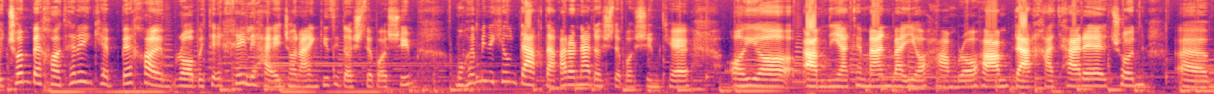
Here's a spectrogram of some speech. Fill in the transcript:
چون به خاطر اینکه بخوایم رابطه خیلی هیجان انگیزی داشته باشیم مهم اینه که اون دغدغه رو نداشته باشیم که آیا امنیت من و یا همراه هم در خطره چون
